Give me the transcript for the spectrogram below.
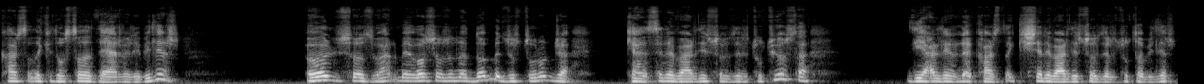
karşısındaki dostuna da değer verebilir. Öl söz verme, öl sözüne dönme düsturunca kendisine verdiği sözleri tutuyorsa diğerlerine karşısında kişilere verdiği sözleri tutabilir.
